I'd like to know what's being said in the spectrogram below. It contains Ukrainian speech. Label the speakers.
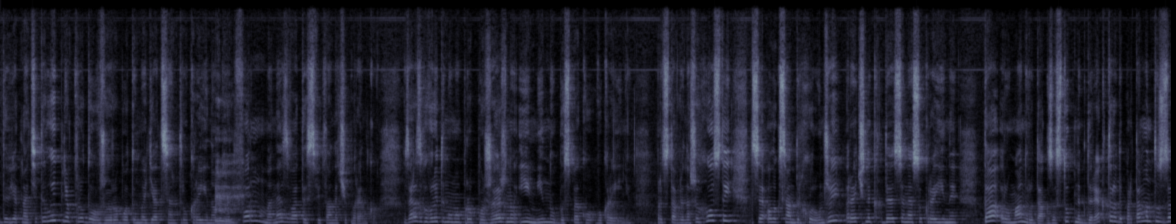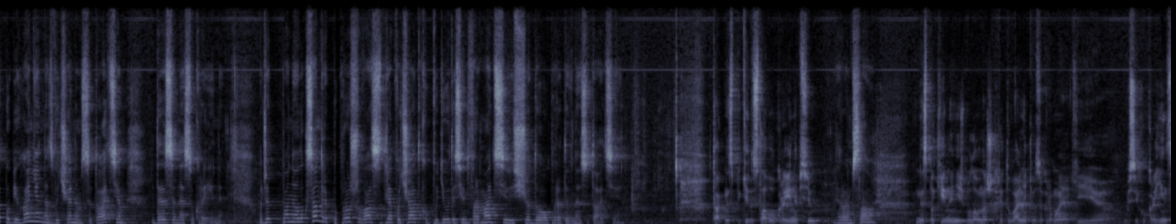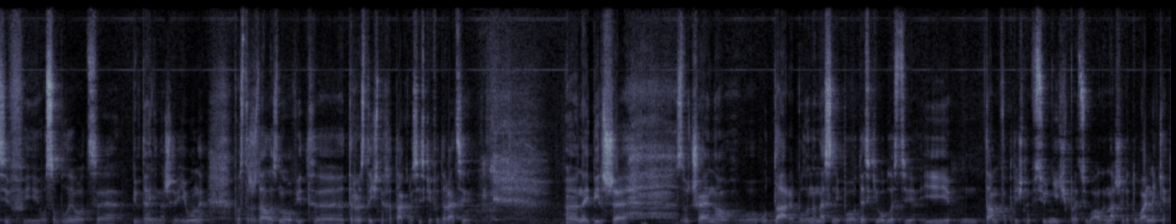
Speaker 1: 19 липня продовжую роботу медіа-центру Україна Укрінформ. Мене звати Світлана Чепуренко. Зараз говоритимемо про пожежну і мінну безпеку в Україні. Представлю наших гостей: це Олександр Хорунжий, речник ДСНС України, та Роман Рудак, заступник директора департаменту з запобігання надзвичайним ситуаціям ДСНС України. Отже, пане Олександре, попрошу вас для початку поділитися інформацією щодо оперативної ситуації.
Speaker 2: Так, неспокійно. Слава Україні всім.
Speaker 1: Героям слава!
Speaker 2: Неспокійна ніч була у наших рятувальників, зокрема, як і у всіх українців, і особливо це південні наші регіони постраждали знову від е, терористичних атак Російської Федерації. Е, Найбільше, звичайно, удари були нанесені по Одеській області, і там фактично всю ніч працювали наші рятувальники.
